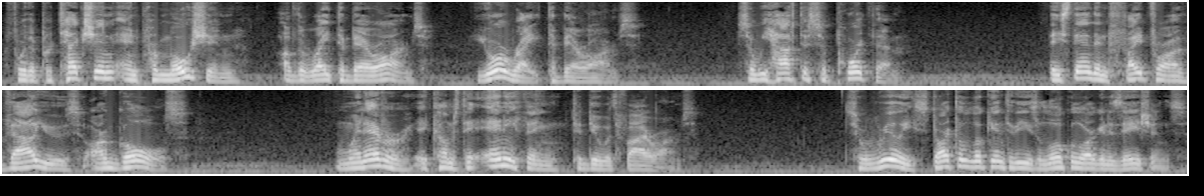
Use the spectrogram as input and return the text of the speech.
for the protection and promotion of the right to bear arms, your right to bear arms. So we have to support them. They stand and fight for our values, our goals, whenever it comes to anything to do with firearms. So, really, start to look into these local organizations.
